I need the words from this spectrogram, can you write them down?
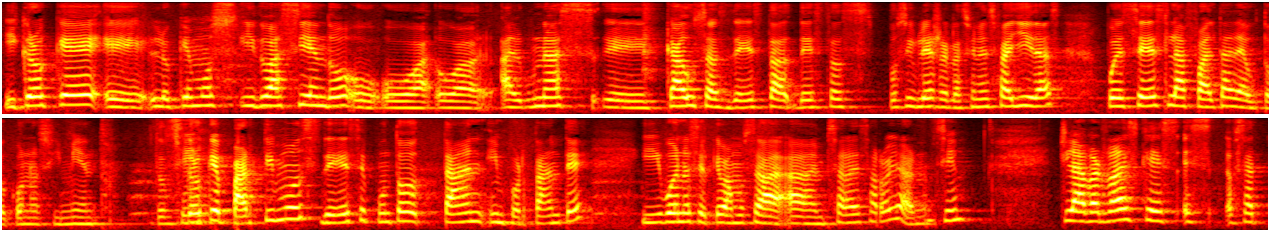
Y creo que eh, lo que hemos ido haciendo o, o o algunas eh, causas de, esta, de estas posibles relaciones fallidas, pues es la falta de autoconocimiento. Entonces Sí. creo que partimos de ese punto tan importante y bueno, es el que vamos a, a empezar a desarrollar, ¿no? Sí. La verdad es que es, es, o sea,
